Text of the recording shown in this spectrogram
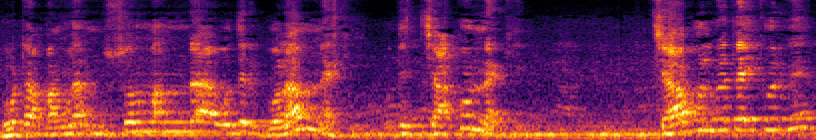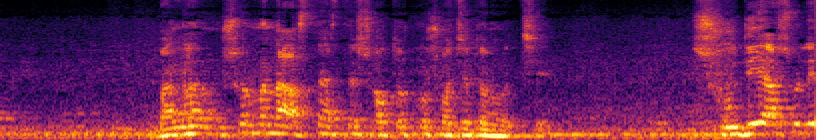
গোটা বাংলার মুসলমানরা ওদের গোলাম নাকি? ওদের চাকর নাকি? যা বলবে তাই করবে। বাংলার মুসলমানরা আস্তে আস্তে সতর্ক সচেতন হচ্ছে। সুদে আসলে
